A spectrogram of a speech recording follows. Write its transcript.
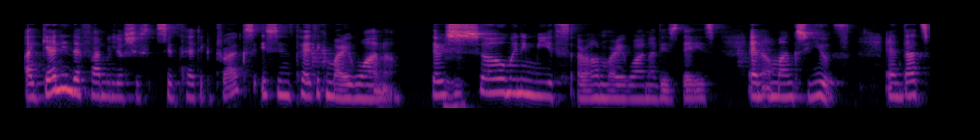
again in the family of synthetic drugs, is synthetic marijuana. There's mm-hmm. so many myths around marijuana these days and amongst youth. And that's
